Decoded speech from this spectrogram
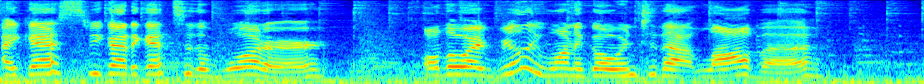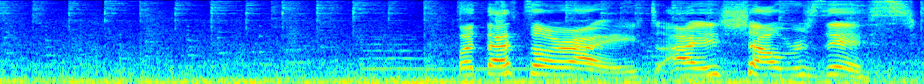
I guess we gotta get to the water. Although I really want to go into that lava. But that's alright. I shall resist.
